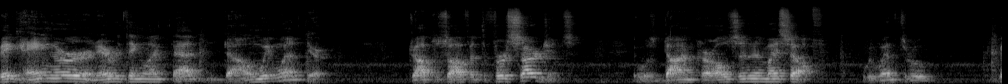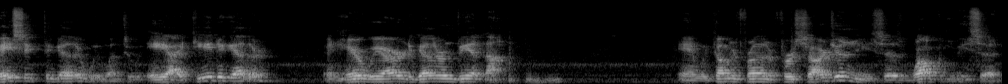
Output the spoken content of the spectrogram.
big hangar and everything like that. And down we went there. Dropped us off at the first sergeant's. It was Don Carlson and myself. We went through basic together, we went through AIT together, and here we are together in Vietnam. And we come in front of the first sergeant, and he says, Welcome. He said,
